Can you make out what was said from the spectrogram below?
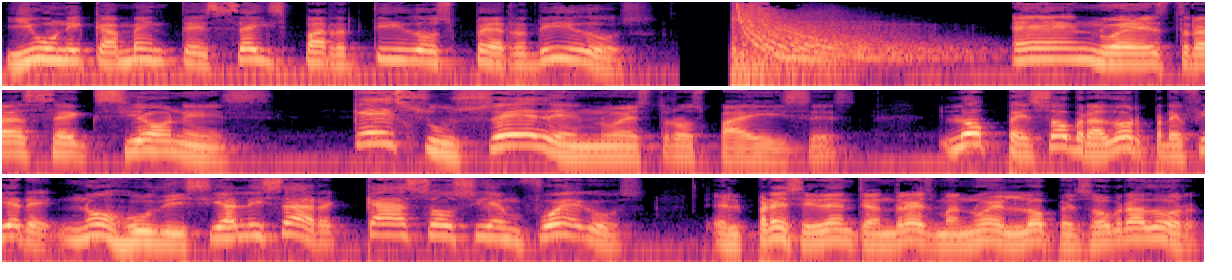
y únicamente 6 partidos perdidos. En nuestras secciones, ¿qué sucede en nuestros países? López Obrador prefiere no judicializar casos Cienfuegos. El presidente Andrés Manuel López Obrador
